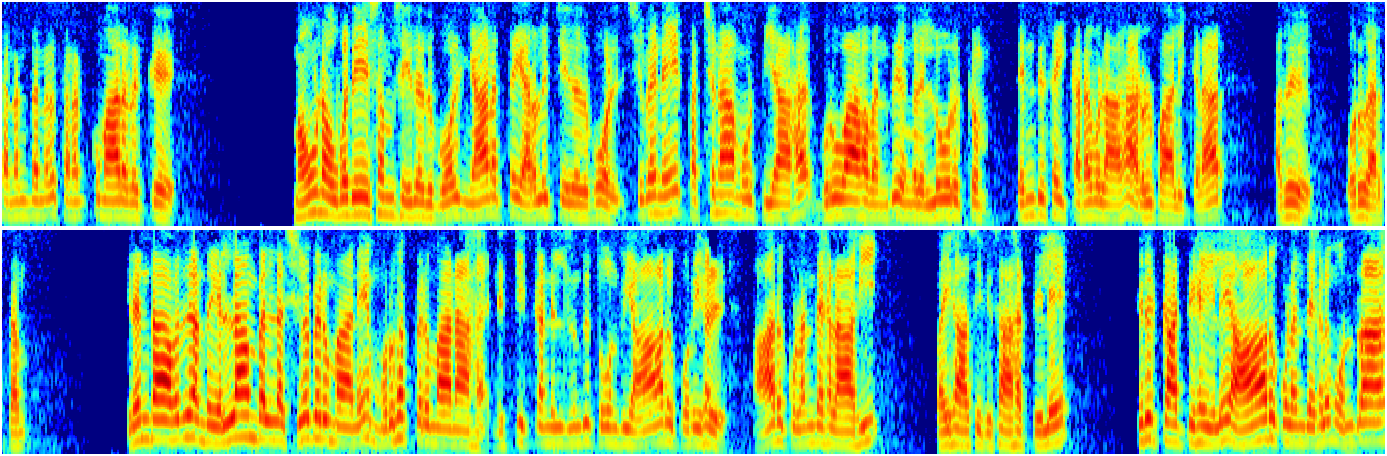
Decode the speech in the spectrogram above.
சனந்தனர் சனத்குமாரருக்கு மௌன உபதேசம் செய்தது போல் ஞானத்தை அருளி செய்தது போல் சிவனே தட்சணாமூர்த்தியாக குருவாக வந்து எங்கள் எல்லோருக்கும் தென் திசை கடவுளாக அருள் பாலிக்கிறார். அது ஒரு அர்த்தம். இரண்டாவது அந்த எல்லாம் வல்ல சிவபெருமானே முருகப்பெருமானாக நெற்றிக்கண்ணிலிருந்து தோன்றிய ஆறு பொறிகள் ஆறு குழந்தைகளாகி வைகாசி விசாகத்திலே திருக்கார்த்திகையிலே ஆறு குழந்தைகளும் ஒன்றாக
